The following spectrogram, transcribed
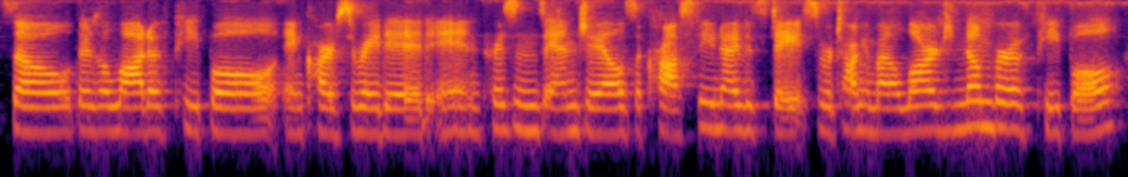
So, there's a lot of people incarcerated in prisons and jails across the United States. So, we're talking about a large number of people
